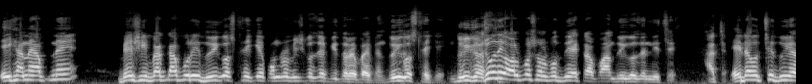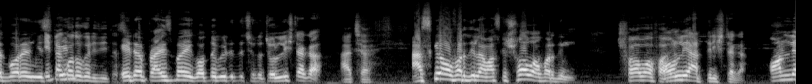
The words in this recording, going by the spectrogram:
এইখানে আপনি বেশিরভাগ কাপড়ই দুই গজ থেকে পনেরো বিশ গজের ভিতরে পাইবেন দুই গজ থেকে। দুই গজ যদি অল্প স্বল্প দুই একটা পান দুই গজের নিচে। আচ্ছা। এটা হচ্ছে দুই হাত বরের এটা কত করে দিতেছে এটা প্রাইস ভাই গত ভিডিওতে ছিল চল্লিশ টাকা। আচ্ছা। আজকে অফার দিলাম আজকে সব অফার দিব সব অফার অনলি আটত্রিশ টাকা। অনলি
